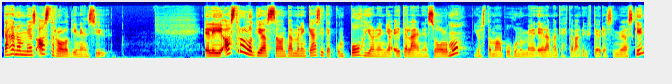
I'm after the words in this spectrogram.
tähän on myös astrologinen syy. Eli astrologiassa on tämmöinen käsite kuin pohjoinen ja eteläinen solmu, josta mä oon puhunut meidän elämäntehtävän yhteydessä myöskin.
